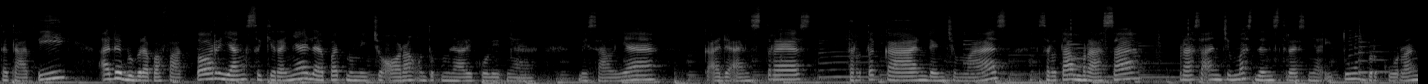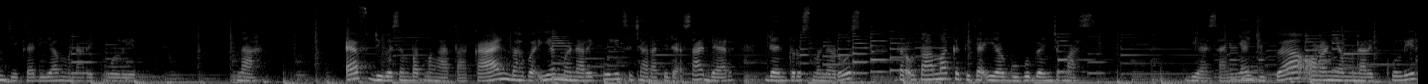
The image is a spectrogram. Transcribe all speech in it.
Tetapi, ada beberapa faktor yang sekiranya dapat memicu orang untuk menarik kulitnya. Misalnya, keadaan stres, tertekan, dan cemas, serta merasa perasaan cemas dan stresnya itu berkurang jika dia menarik kulit. Nah, F juga sempat mengatakan bahwa ia menarik kulit secara tidak sadar dan terus-menerus, terutama ketika ia gugup dan cemas. Biasanya juga orang yang menarik kulit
